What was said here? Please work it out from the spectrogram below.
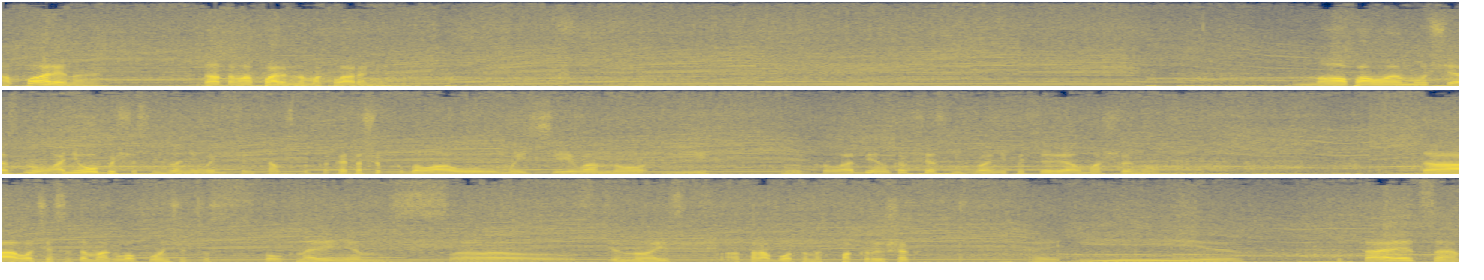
Опарина. Да, там Опарин на Макларене. Но, по-моему, сейчас, ну, они оба сейчас едва не вылетели. Там что какая-то ошибка была у Моисеева, но и ну, Колобенков сейчас едва не потерял машину. Да, вот сейчас это могло кончиться столкновением с э, стеной из отработанных покрышек. Э, и пытается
